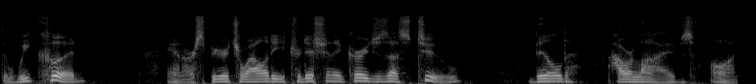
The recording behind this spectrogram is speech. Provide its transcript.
that we could and our spirituality tradition encourages us to build our lives on.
